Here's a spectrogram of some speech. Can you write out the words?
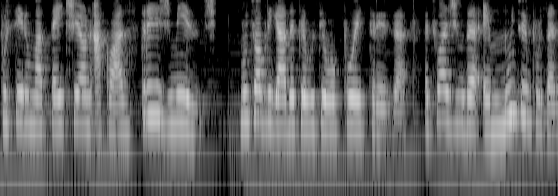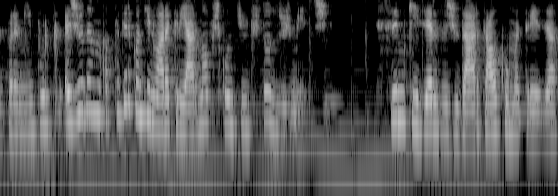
por ser uma Patreon há quase 3 meses. Muito obrigada pelo teu apoio, Teresa. A tua ajuda é muito importante para mim porque ajuda-me a poder continuar a criar novos conteúdos todos os meses. Se me quiseres ajudar, tal como a Teresa,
